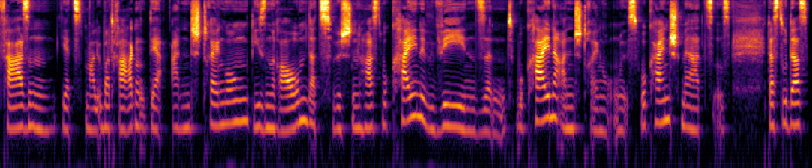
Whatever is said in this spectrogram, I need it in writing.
Phasen jetzt mal übertragen der Anstrengung, diesen Raum dazwischen hast, wo keine Wehen sind, wo keine Anstrengung ist, wo kein Schmerz ist, dass du das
